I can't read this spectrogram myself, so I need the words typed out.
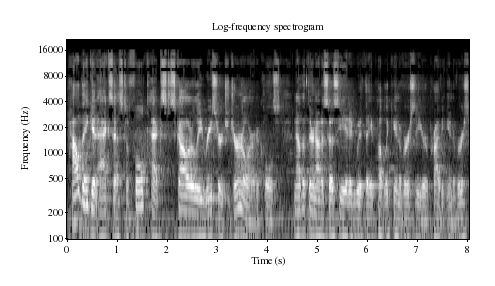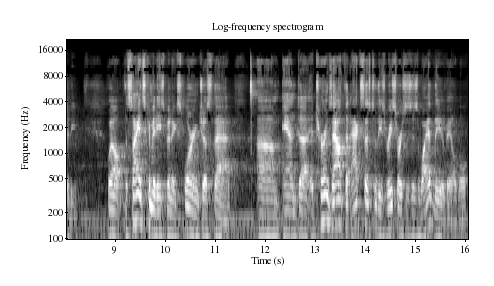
how they get access to full text scholarly research journal articles now that they're not associated with a public university or private university. Well, the Science Committee's been exploring just that. Um, and uh, it turns out that access to these resources is widely available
